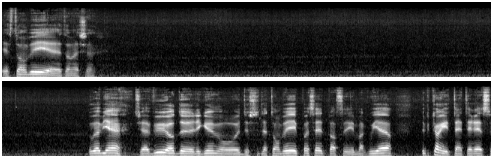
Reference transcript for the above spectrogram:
Laisse tomber euh, ton machin. Tout va bien. Tu as vu Horde de légumes au-dessus de la tombée, possède par ces margouilleurs. Depuis quand il t'intéresse?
